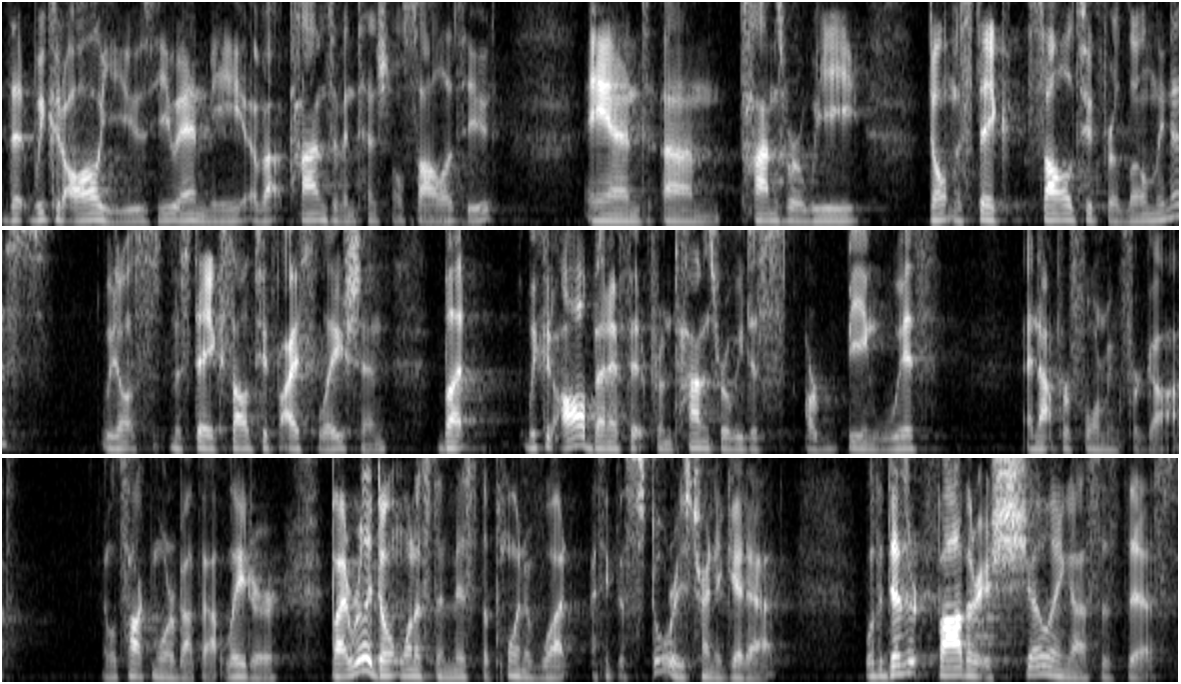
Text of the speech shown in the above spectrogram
that we could all use, you and me, about times of intentional solitude and um, times where we don't mistake solitude for loneliness. We don't mistake solitude for isolation. But we could all benefit from times where we just are being with and not performing for God. And we'll talk more about that later. But I really don't want us to miss the point of what I think the story is trying to get at. What the Desert Father is showing us is this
